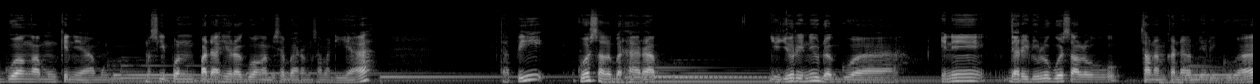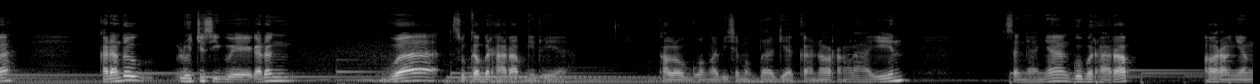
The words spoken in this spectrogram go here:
gue nggak mungkin ya meskipun pada akhirnya gue nggak bisa bareng sama dia tapi gue selalu berharap jujur ini udah gue ini dari dulu gue selalu tanamkan dalam diri gue kadang tuh lucu sih gue kadang gue suka berharap gitu ya kalau gue nggak bisa membahagiakan orang lain seenggaknya gue berharap orang yang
